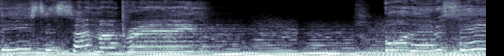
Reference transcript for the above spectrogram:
beast inside my brain. Want everything.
